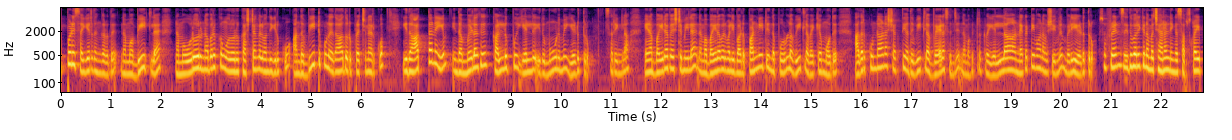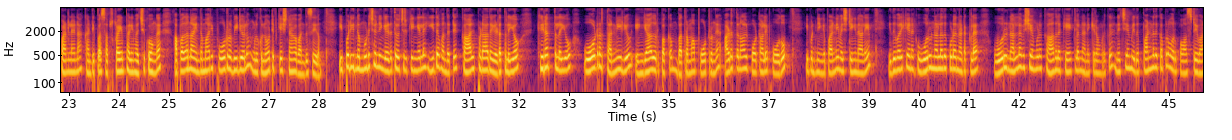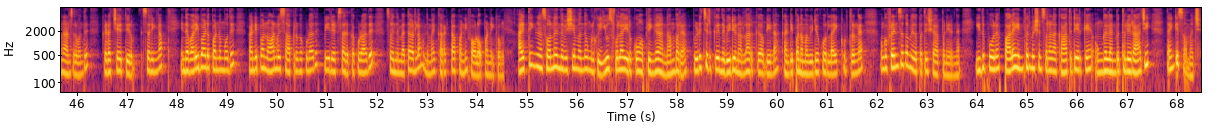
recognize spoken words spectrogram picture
இப்படி செய்கிறதுங்கிறது நம்ம வீட்டில் நம்ம ஒரு ஒரு நபருக்கும் ஒரு ஒரு கஷ்டங்கள் வந்து இருக்கும். அந்த வீட்டுக்குள்ளே ஏதாவது ஒரு பிரச்சனை இருக்கும். இது அத்தனையும் இந்த மிளகு கல்லுப்பு எள்ளு இது மூணுமே எடுத்துரும். சரிங்களா? ஏன்னா பைரவேஷ்டமியில் நம்ம பைரவர் வழிபாடு பண்ணிவிட்டு இந்த பொருளை வீட்டில் வைக்கும் போது அதற்குண்டான சக்தி அது வீட்டில் வேலை செஞ்சு நம்மக்கிட்ட இருக்கிற எல்லா நெகட்டிவான விஷயங்களையும் வெளியே எடுத்துரும். ஸோ ஃப்ரெண்ட்ஸ் இது வரைக்கும் நம்ம சேனல் நீங்கள் சப்ஸ்கிரைப் பண்ணலைன்னா கண்டிப்பாக சப்ஸ்கிரைப் பண்ணி வச்சுக்கோங்க. அப்போ தான் நான் இந்த மாதிரி போடுற வீடியோவில் உங்களுக்கு நோட்டிஃபிகேஷனாக வந்து சேரும். இப்படி இந்த முடிச்சை நீங்கள் எடுத்து வச்சுருக்கீங்கல்ல இதை வந்துட்டு கால்படாத இடத்துலையோ கிணத்துலையோ ஓடுற தண்ணியிலையோ எங்கேயாவது ஒரு பக்கம் பத்திரமா போட்டுருங்க. அடுத்த நாள் போட்டாலே போதும். இப்படி நீங்கள் பண்ணி வச்சிட்டிங்கனாலே இது வரைக்கும் எனக்கு ஒரு நல்லது கூட நடக்கலை. ஒரு நல்ல விஷயம் கூட காதில் கேட்கலன்னு நினைக்கிறவங்களுக்கு நிச்சயம் இது பண்ணதுக்கப்புறம் ஒரு பாசிட்டிவான ஆன்சர் வந்து கிடைச்சே தீரும். சரிங்களா? இந்த வழிபாடு பண்ணும்போது கண்டிப்பாக நான்வெஜ் சாப்பிட்ருக்கக்கூடாது பீரியட்ஸாக இருக்கக்கூடாது ஸோ இந்த மெத்தட்லாம் இந்த மாதிரி கரெக்டாக பண்ணி ஃபாலோ பண்ணிக்கோங்க. ஐ திங்க் நான் சொன்ன இந்த விஷயம் வந்து உங்களுக்கு யூஸ்ஃபுல்லாக இருக்கும் அப்படிங்கிற நம்புகிறேன் பிடிச்சிருக்கு இந்த வீடியோ நல்லா இருக்குது அப்படின்னா கண்டிப்பாக நம்ம வீடியோக்கு ஒரு லைக் கொடுத்துருங்க. உங்கள் ஃப்ரெண்ட்ஸுக்கும் இதை பற்றி ஷேர் பண்ணிடுங்க இது போல் பல இன்ஃபர்மேஷன்ஸ் எல்லாம் நான் காத்துட்டே இருக்கேன். உங்கள் அன்பு தொழில் ராஜி. Thank you so much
